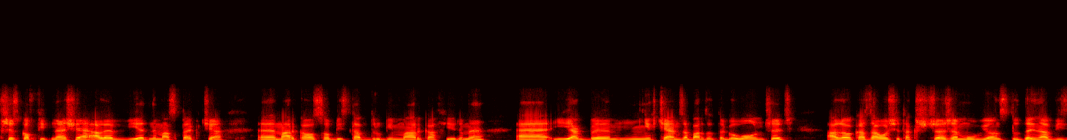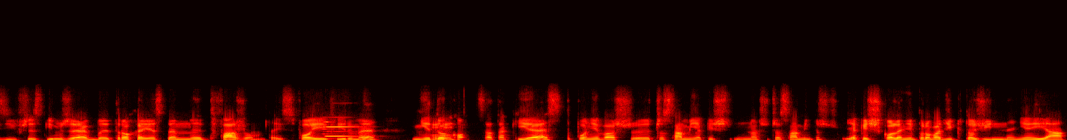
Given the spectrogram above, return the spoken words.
wszystko w fitnessie, ale w jednym aspekcie e, marka osobista, w drugim marka firmy e, i jakby nie chciałem za bardzo tego łączyć, ale okazało się tak szczerze mówiąc, tutaj na wizji wszystkim, że jakby trochę jestem twarzą tej swojej firmy. Nie mhm. do końca tak jest, ponieważ e, czasami jakieś, znaczy czasami też jakieś szkolenie prowadzi ktoś inny, nie ja,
